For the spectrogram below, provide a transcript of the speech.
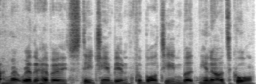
I might rather have a state champion football team, but you know, it's cool.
